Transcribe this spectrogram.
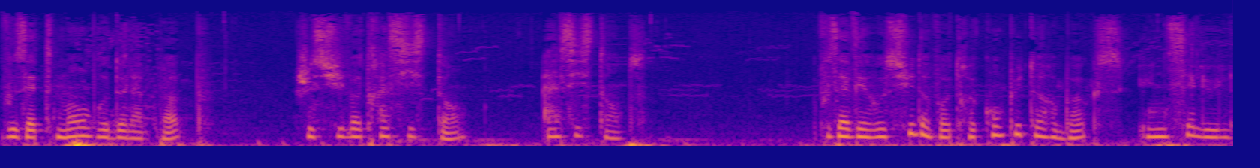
Vous êtes membre de la POP. Je suis votre assistant, assistante. Vous avez reçu dans votre computer box une cellule.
